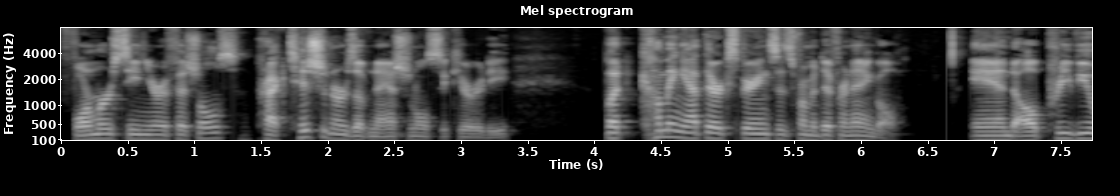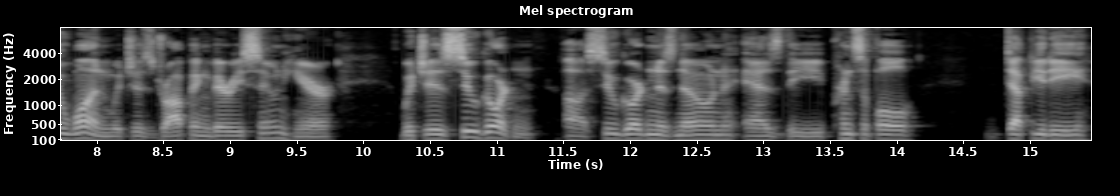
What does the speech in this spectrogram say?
former senior officials, practitioners of national security, but coming at their experiences from a different angle. And I'll preview one, which is dropping very soon here, which is Sue Gordon. Uh, Sue Gordon is known as the principal deputy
